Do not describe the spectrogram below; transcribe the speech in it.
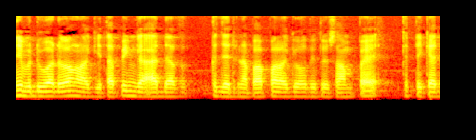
ini berdua doang lagi tapi nggak ada ke- kejadian apa apa lagi waktu itu. Sampai ketika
